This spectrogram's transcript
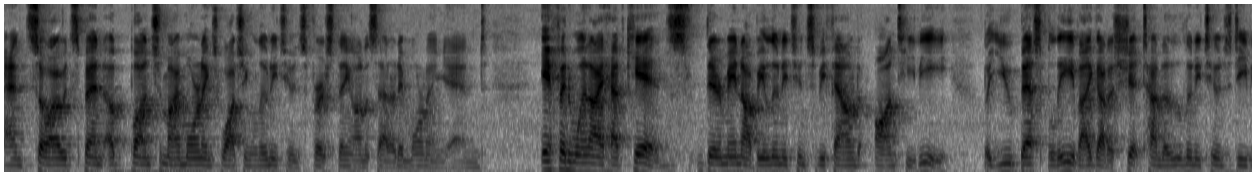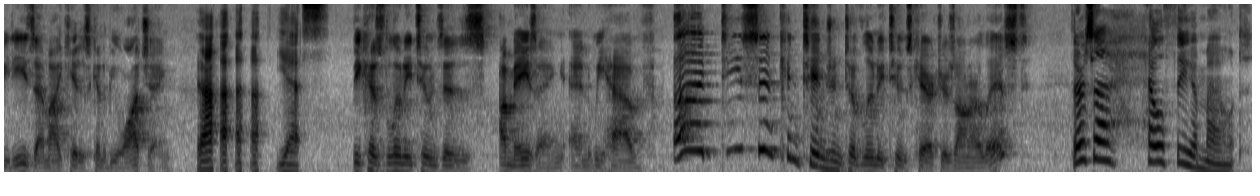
And so I would spend a bunch of my mornings watching Looney Tunes first thing on a Saturday morning. And if and when I have kids, there may not be Looney Tunes to be found on TV, but you best believe I got a shit ton of Looney Tunes DVDs that my kid is going to be watching. yes. because Looney Tunes is amazing, and we have a decent contingent of Looney Tunes characters on our list. There's a healthy amount.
